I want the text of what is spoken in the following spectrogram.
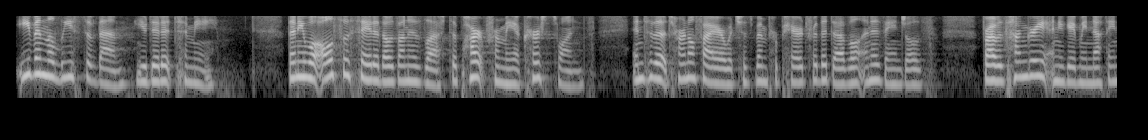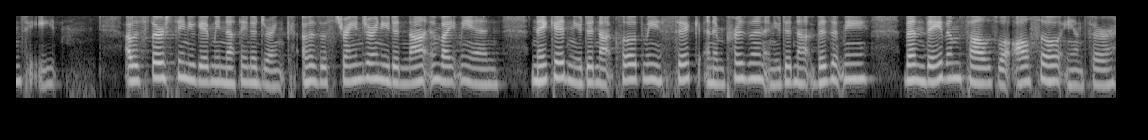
even the least of them, you did it to me. Then he will also say to those on his left, Depart from me, accursed ones, into the eternal fire which has been prepared for the devil and his angels. For I was hungry, and you gave me nothing to eat. I was thirsty, and you gave me nothing to drink. I was a stranger, and you did not invite me in. Naked, and you did not clothe me. Sick and in prison, and you did not visit me. Then they themselves will also answer,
